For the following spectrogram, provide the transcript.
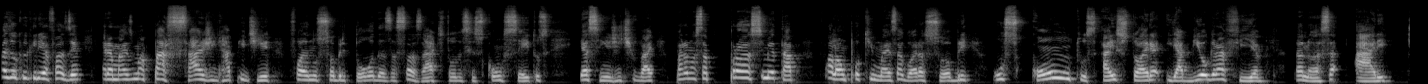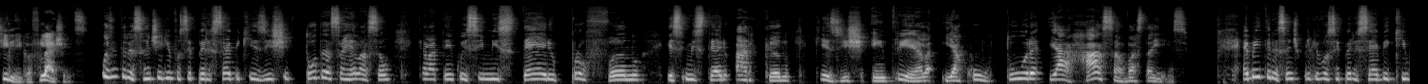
mas o que eu queria fazer era mais uma passagem rapidinha falando sobre todas essas artes, todos esses conceitos, e assim a gente vai para a nossa próxima etapa, falar um pouquinho mais agora sobre os contos, a história e a biografia da nossa Ari de League of Legends. O interessante é que você percebe que existe toda essa relação que ela tem com esse mistério profano, esse mistério arcano que existe entre ela e a cultura e a raça vastaiense. É bem interessante porque você percebe que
